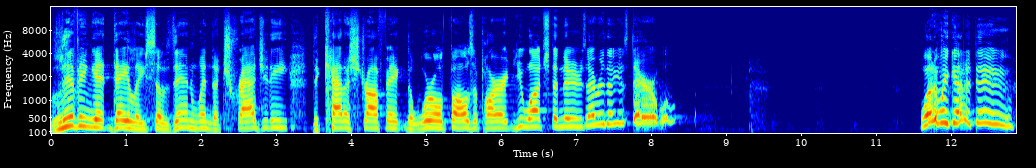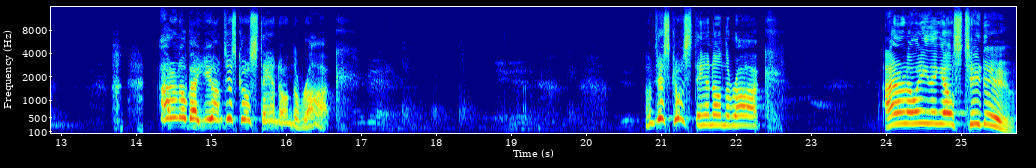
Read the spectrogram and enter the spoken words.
Living it daily, so then when the tragedy, the catastrophic, the world falls apart, you watch the news, everything is terrible. What are we going to do? I don't know about you, I'm just going to stand on the rock. I'm just going to stand on the rock. I don't know anything else to do.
